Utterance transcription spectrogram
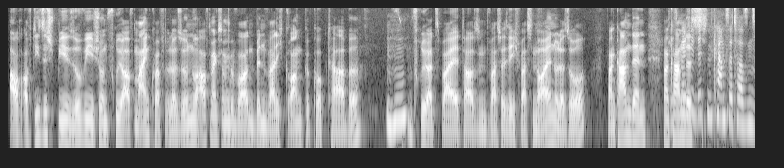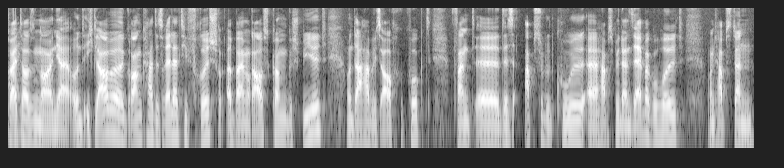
auch auf dieses Spiel, so wie schon früher auf Minecraft oder so, nur aufmerksam geworden bin, weil ich Gronk geguckt habe. Mhm. Früher 2000, was weiß ich, was, 9 oder so. Wann kam denn, wann Die kam Special das? Edition kam 2009. 2009, ja. Und ich glaube, Gronk hat es relativ frisch äh, beim Rauskommen gespielt und da habe ich es auch geguckt. Fand äh, das absolut cool, äh, habe es mir dann selber geholt und habe es dann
